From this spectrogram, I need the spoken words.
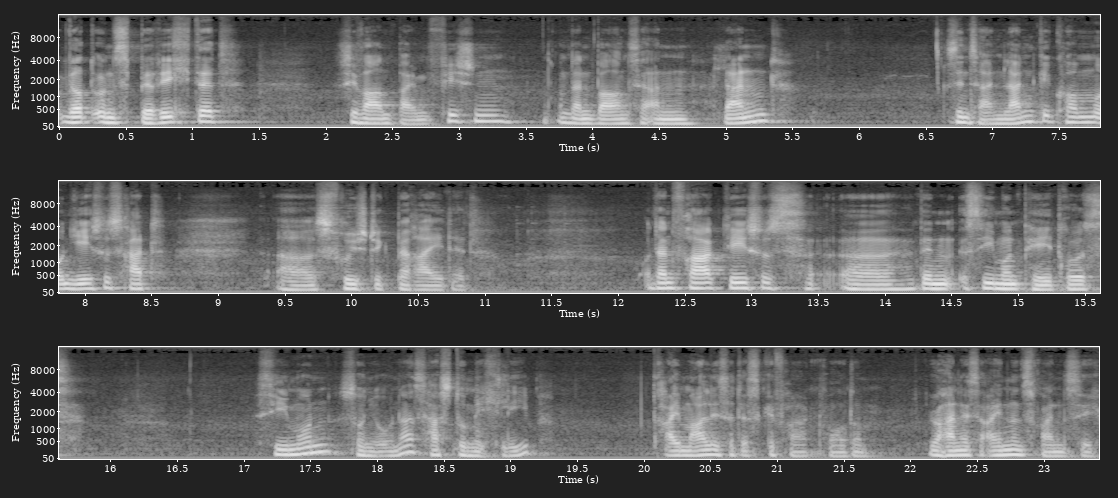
wird uns berichtet, sie waren beim Fischen und dann waren sie an Land, sind sie an Land gekommen und Jesus hat äh, das Frühstück bereitet. Und dann fragt Jesus äh, den Simon Petrus, Simon, Sohn Jonas, hast du mich lieb? Dreimal ist er das gefragt worden. Johannes 21.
